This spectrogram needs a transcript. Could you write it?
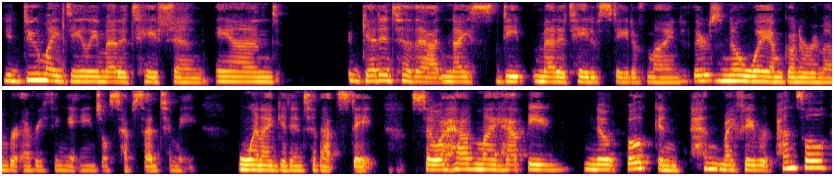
you do my daily meditation and get into that nice, deep meditative state of mind, there's no way I'm going to remember everything the angels have said to me when I get into that state. So I have my happy notebook and pen, my favorite pencil.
